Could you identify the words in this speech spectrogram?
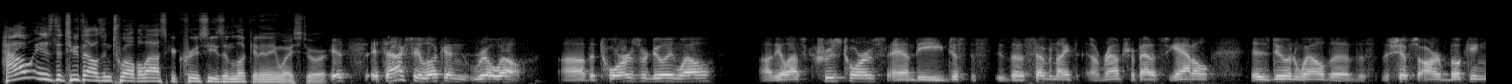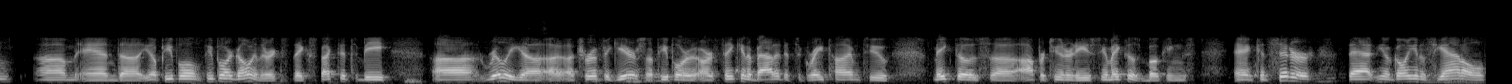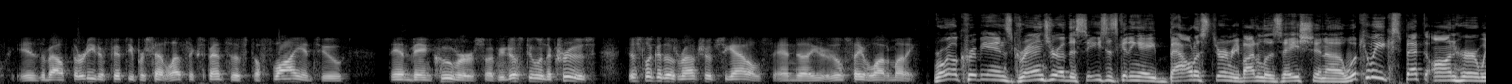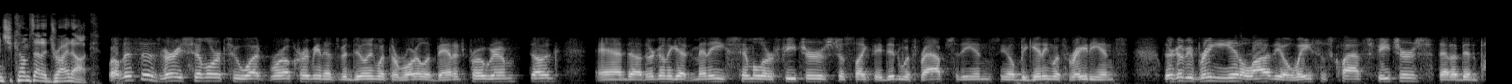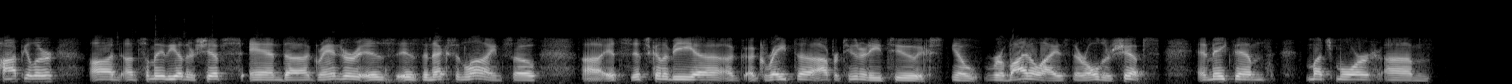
How is the 2012 Alaska cruise season looking anyway, Stuart? It's it's actually looking real well. Uh, the tours are doing well. Uh, the Alaska cruise tours and the just the, the seven night round trip out of Seattle is doing well. The the, the ships are booking, um, and uh, you know people people are going. They're, they expect it to be uh, really a, a, a terrific year. So people are, are thinking about it. It's a great time to make those uh, opportunities, you know, make those bookings, and consider that you know going into Seattle is about 30 to 50 percent less expensive to fly into than Vancouver. So if you're just doing the cruise, just look at those round trip Seattles, and uh, you- you'll save a lot of money. Royal Caribbean's Grandeur of the Seas is getting a bow to stern revitalization. Uh, what can we expect on her when she comes out of dry dock? Well, this is very similar to what Royal Caribbean has been doing with the Royal Advantage program, Doug. And uh, they're going to get many similar features, just like they did with Rhapsody, and you know, beginning with Radiance. They're going to be bringing in a lot of the Oasis class features that have been popular on on so many of the other ships, and uh, Grandeur is is the next in line. So. Uh, it's it's going to be a, a, great uh, opportunity to you know revitalize their older ships and make them much more um,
